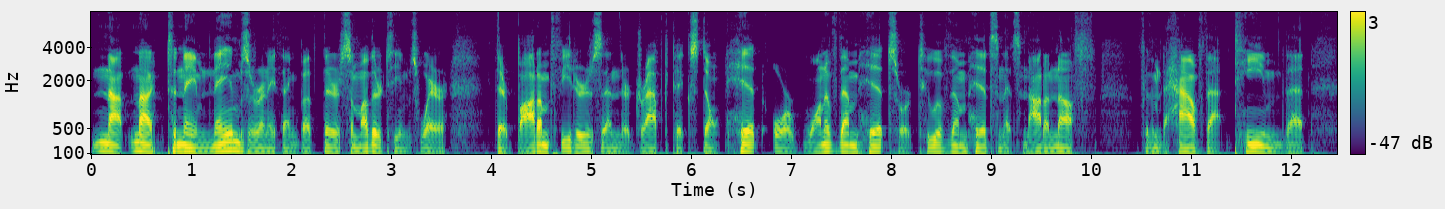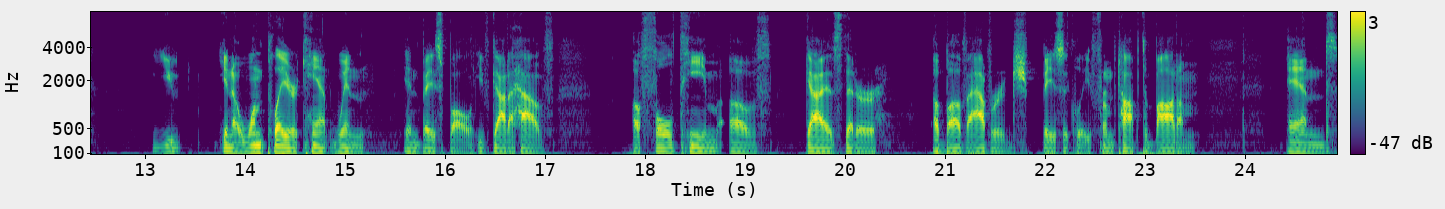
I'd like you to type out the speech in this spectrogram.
Not not to name names or anything, but there's some other teams where their bottom feeders and their draft picks don't hit, or one of them hits, or two of them hits, and it's not enough for them to have that team that you you know one player can't win in baseball. You've got to have a full team of guys that are above average, basically from top to bottom, and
